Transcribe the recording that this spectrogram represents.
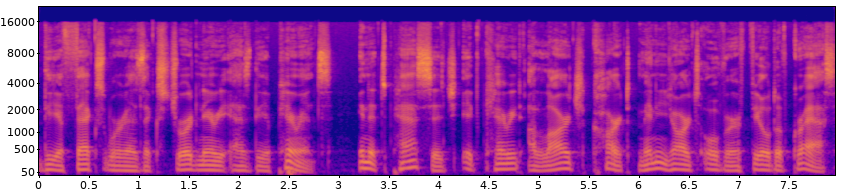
The effects were as extraordinary as the appearance. In its passage, it carried a large cart many yards over a field of grass.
